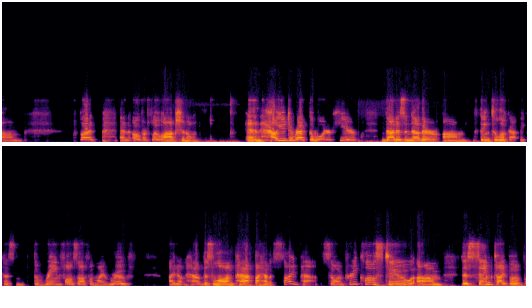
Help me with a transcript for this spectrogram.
um, but an overflow optional. And how you direct the water here, that is another um, thing to look at because the rain falls off of my roof. I don't have this long path, I have a side path. So I'm pretty close to um, this same type of,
